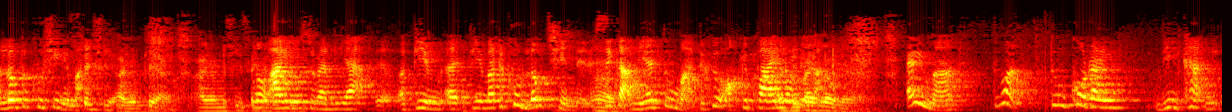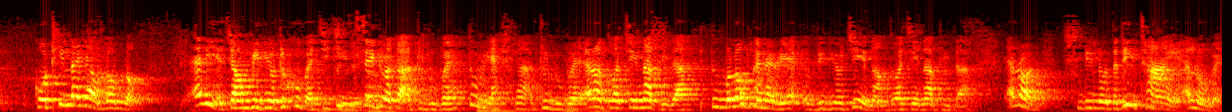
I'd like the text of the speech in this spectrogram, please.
အလုပ်တစ်ခုရှိနေမှာစိတ်ရှိအာယုံဖြစ်အောင်အာယုံမရှိစိတ်အာယုံဆိုတာဒီကအပြင်အပြင်မှာတစ်ခုလှုပ်ချင်နေတယ်စိတ်ကအမြဲသူ့မှာတစ်ခု occupy လုပ်နေတာအဲ့ဒီမှာ तू က तू ကိုယ်တိုင်ဒီခကိုထိလက်ရောက်လှုပ်လို့အဲ့ဒီအကြောင်းဗီဒီယိုတစ်ခုပဲကြည့်ကြည့်စိတ်တွေကအတူတူပဲသူ့ reaction ကအတူတူပဲအဲ့တော့ तू ကချိန်နှပ်ပြီးသား तू မလုပ်ဖ ೇನೆ ဗီဒီယိုကြည့်ရင်တော့ तू ကချိန်နှပ်ပြီးသားအဲ့တော့ဒီလိုတတိထားရင်အဲ့လိုပဲ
